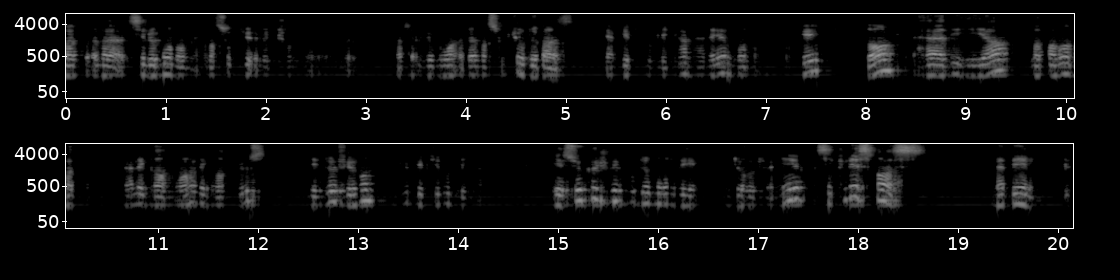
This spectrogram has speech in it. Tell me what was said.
le monde en la structure, le, le, le, la structure de base. Il y a peptidoglycane, il y a le monde en Ok Donc, il y a la paroi bactérienne les grands moins, les grands plus, les deux feront du peptidoglycane. Et ce que je vais vous demander de retenir, c'est que l'espace entre le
